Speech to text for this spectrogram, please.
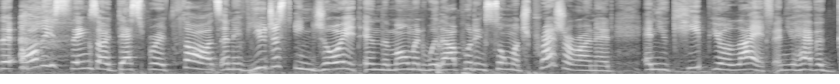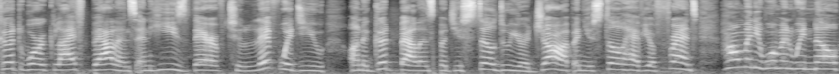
the, all these things are desperate thoughts. And if you just enjoy it in the moment without putting so much pressure on it, and you keep your life and you have a good work life balance, and he's there to live with you on a good balance, but you still do your job and you still have your friends. How many women we know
